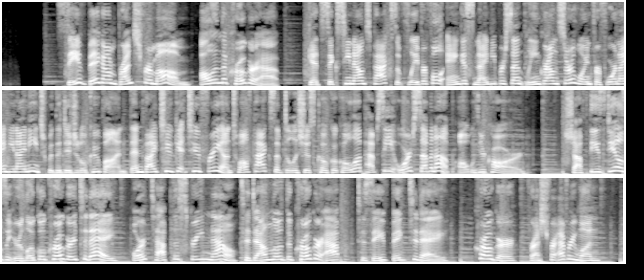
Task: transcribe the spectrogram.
Save big on brunch for mom, all in the Kroger app. Get 16 ounce packs of flavorful Angus 90% lean ground sirloin for $4.99 each with a digital coupon. Then buy two get two free on 12 packs of delicious Coca Cola, Pepsi, or 7UP, all with your card. Shop these deals at your local Kroger today or tap the screen now to download the Kroger app to save big today. Kroger, fresh for everyone.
